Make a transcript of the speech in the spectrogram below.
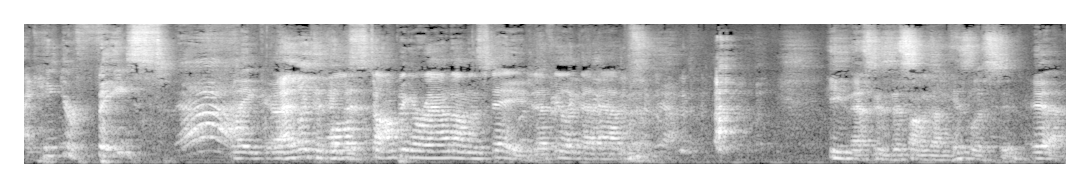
"I hate your face." Ah. Like, uh, I'd like to think while that- stomping around on the stage. I feel like that happened. He, that's because this song's on his list too. Yeah.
